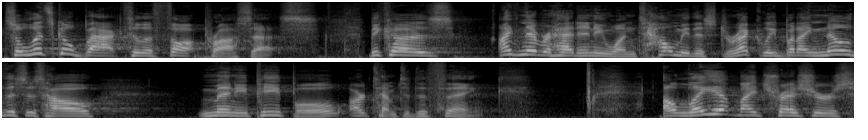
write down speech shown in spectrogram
So let's go back to the thought process because I've never had anyone tell me this directly, but I know this is how many people are tempted to think. I'll lay up my treasures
